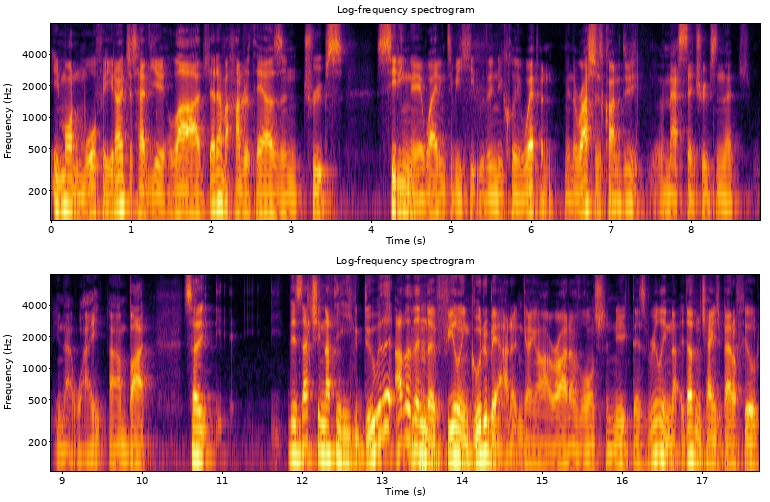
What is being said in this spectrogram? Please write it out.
in modern warfare. You don't just have your large, they don't have 100,000 troops sitting there waiting to be hit with a nuclear weapon. I mean, the Russians kind of do amass their troops in that, in that way. Um, but so there's actually nothing he could do with it other than the feeling good about it and going, oh, right, I've launched a nuke. There's really no, it doesn't change the battlefield,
